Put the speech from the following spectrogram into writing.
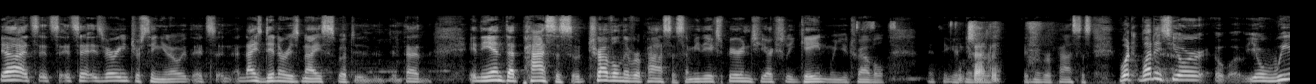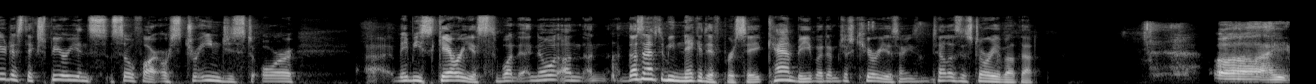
yeah, it's it's it's it's very interesting. You know, it's a nice dinner is nice, but that in the end that passes. Travel never passes. I mean, the experience you actually gain when you travel, I think it Exactly. never it never passes. What what is your your weirdest experience so far, or strangest, or uh, maybe scariest? What know on, on doesn't have to be negative per se. It can be, but I'm just curious. I mean, tell us a story about that. Uh, I,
